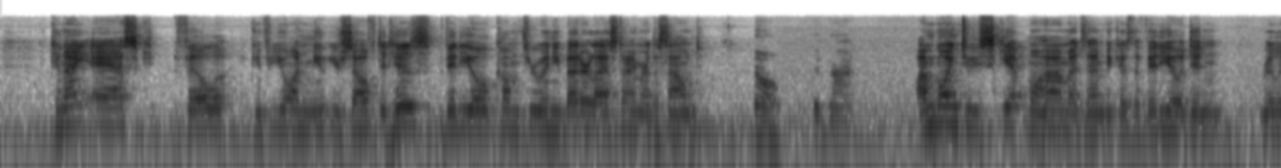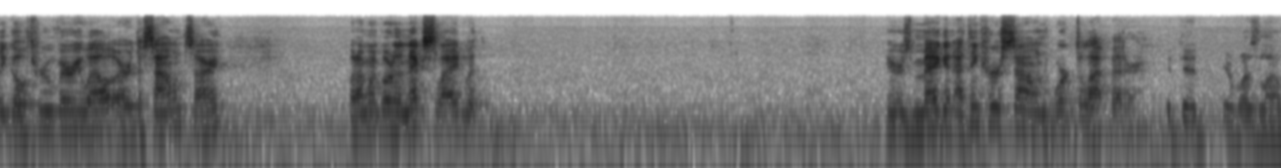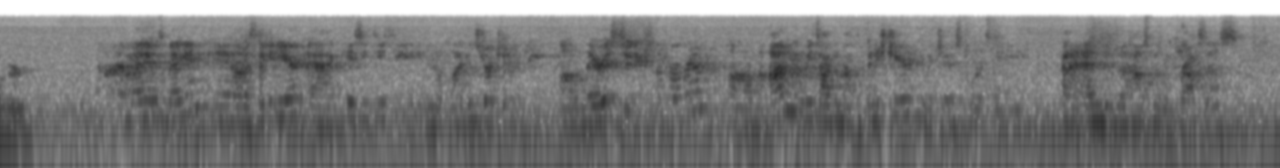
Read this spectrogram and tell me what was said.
Can I ask Phil if you unmute yourself? Did his video come through any better last time or the sound? No, did not. I'm going to skip Mohammed's then because the video didn't really go through very well, or the sound, sorry. But I'm going to go to the next slide with. Here's Megan. I think her sound worked a lot better. It did. It was louder. Hi, my name is Megan, and I'm a second year at KCTC in Applied Construction. Um, there is two years in the program. Um, I'm going to be talking about the finished year, which is towards the kind of end of the house building process.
